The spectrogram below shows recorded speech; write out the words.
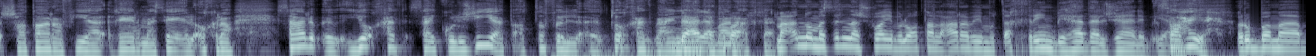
شطارة فيها غير مسائل أخرى صار يؤخذ سيكولوجية الطفل تؤخذ بعين الاعتبار. أكثر. مع إنه ما زلنا شوي بالوطن العربي متأخرين بهذا الجانب يعني صحيح. ربما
